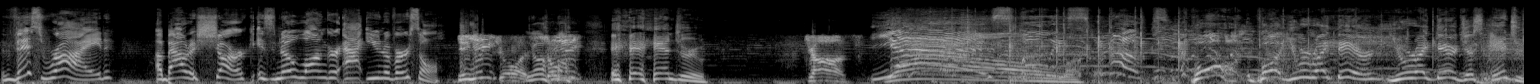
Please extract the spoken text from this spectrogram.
This ride about a shark is no longer at Universal. Yee yee. George. Oh, Sophie. Andrew. Jaws. Yes. Wow. You were right there. You were right there. Just Andrew,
